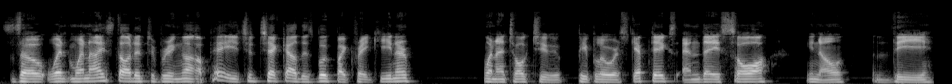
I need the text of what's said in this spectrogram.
So when, when I started to bring up, hey, you should check out this book by Craig Keener, when I talked to people who were skeptics and they saw, you know, the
